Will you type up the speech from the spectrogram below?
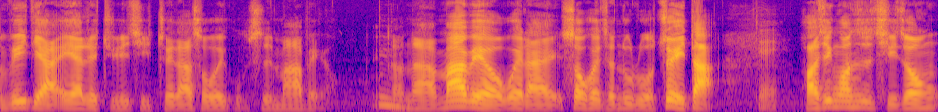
NVIDIA AI 的崛起最大受惠股是呃。那 Marvell 未来受惠程度如果最大，对，华星光是其中。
